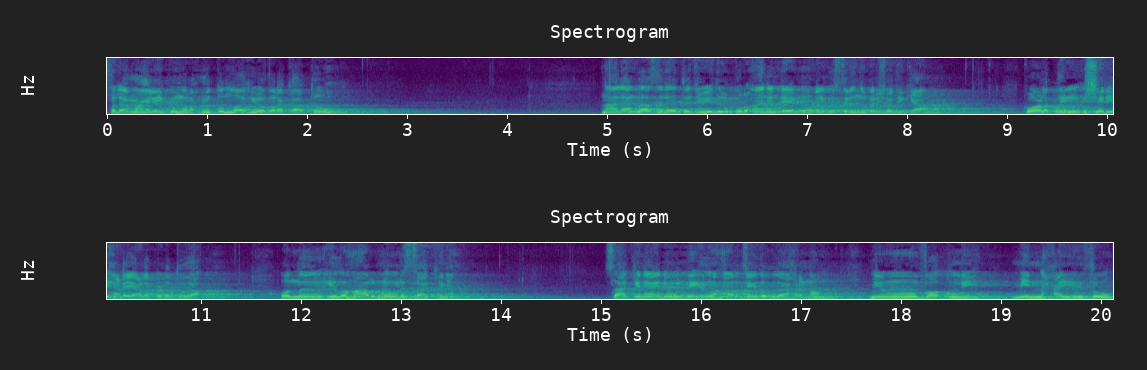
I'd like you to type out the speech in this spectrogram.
അസ്സലാമു അലൈക്കും വറഹ്മത്തുള്ളാഹി വബറകാത്തു. നാലാം ക്ലാസ്സിലെ തജ്വീദുൽ ഖുർആാനിന്റെ മോഡൽ ക്വസ്റ്റ്യൻ ഒന്ന് പരിശോധിക്കാം. കോളത്തിൽ ശരി അടയാളപ്പെടുത്തുക. ഒന്ന് ഇലഹാറു നൂന് സാക്കിന. സാക്കിന നൂന് ഇലഹാർ ചെയ്ത ഉദാഹരണം മിൻ മിൻ ഹൈസു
